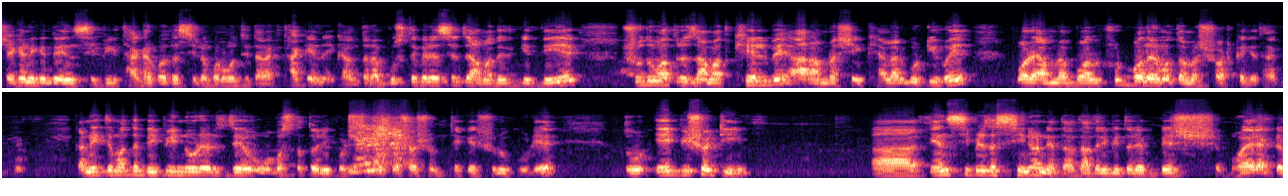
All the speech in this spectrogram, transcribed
সেখানে কিন্তু এনসিপি থাকার কথা ছিল পরবর্তী তারা থাকে নাই। কারণ তারা বুঝতে পেরেছে যে আমাদেরকে দিয়ে শুধুমাত্র জামাত খেলবে আর আমরা সেই খেলার গুটি হয়ে পরে আমরা বল ফুটবলের মতো আমরা শর্ট খেতে থাকব। কারণ ইতিমধ্যে বিপিন নূরের যে অবস্থা তৈরি করছে প্রশাসন থেকে শুরু করে তো এই বিষয়টি এনসিপির যে সিনিয়র নেতা তাদের ভিতরে বেশ ভয়ের একটা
